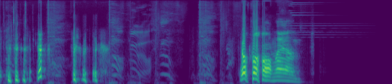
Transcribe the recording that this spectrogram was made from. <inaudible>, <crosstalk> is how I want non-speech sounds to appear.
<laughs> oh man.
